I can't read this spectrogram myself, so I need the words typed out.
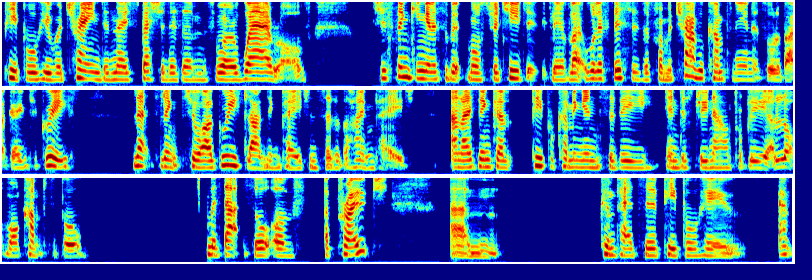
people who were trained in those specialisms were aware of. Just thinking a little bit more strategically of like, well, if this is a, from a travel company and it's all about going to Greece, let's link to our Greece landing page instead of the homepage. And I think uh, people coming into the industry now are probably a lot more comfortable with that sort of approach um, compared to people who have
